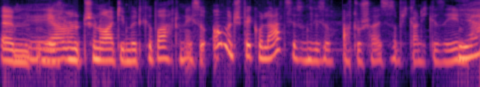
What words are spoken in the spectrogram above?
Ähm, ja. Nee, Juno hat die mitgebracht und ich so, oh, mit Spekulatius. Und sie so, ach du Scheiße, das habe ich gar nicht gesehen. Ja,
